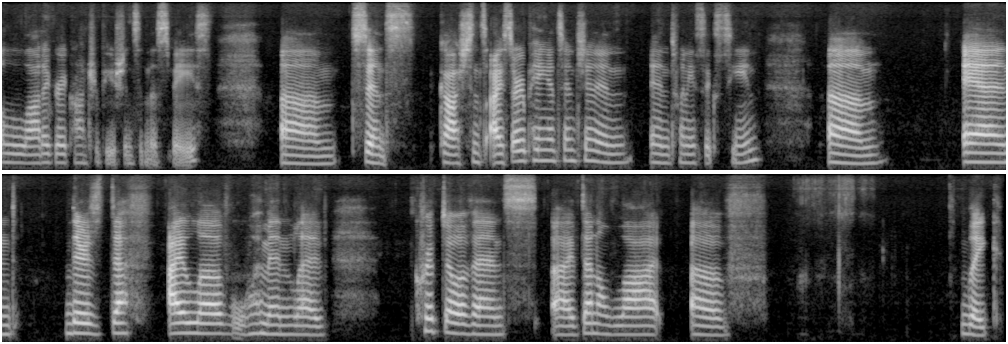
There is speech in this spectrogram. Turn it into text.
a lot of great contributions in this space um, since gosh since i started paying attention in in 2016 um, and there's def i love women led crypto events. I've done a lot of like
